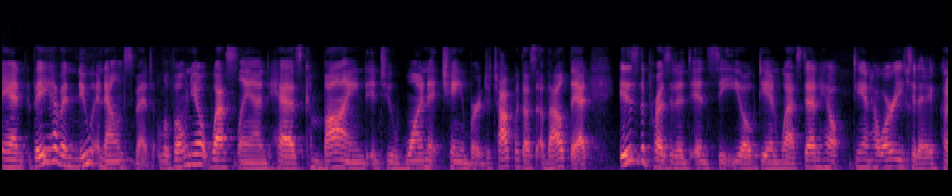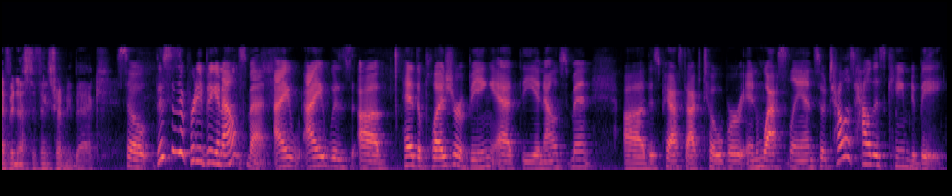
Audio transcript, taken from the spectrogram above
And they have a new announcement. Livonia Westland has combined into one chamber. To talk with us about that is the president and CEO, Dan West. Dan, how, Dan, how are you today? Hi, Vanessa. Thanks for having me back. So this is a pretty big announcement. I I was uh, had the pleasure of being at the announcement uh, this past October in Westland. So tell us how this came to be.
